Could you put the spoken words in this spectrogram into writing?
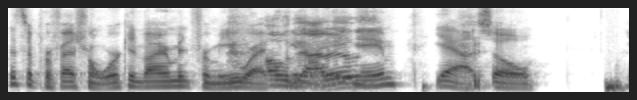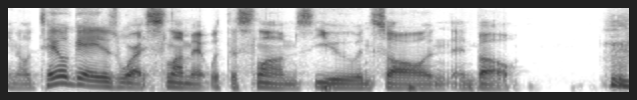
That's a professional work environment for me where I oh, that is? game. Yeah. So, you know, tailgate is where I slum it with the slums, you and Saul and, and Bo. All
